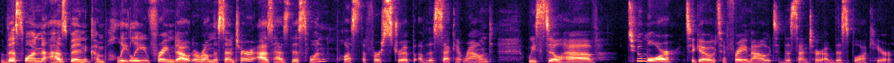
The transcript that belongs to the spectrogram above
This one has been completely framed out around the center, as has this one, plus the first strip of the second round. We still have two more to go to frame out the center of this block here.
